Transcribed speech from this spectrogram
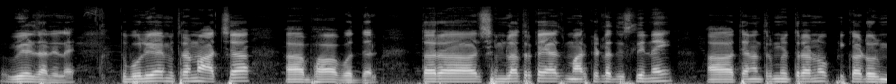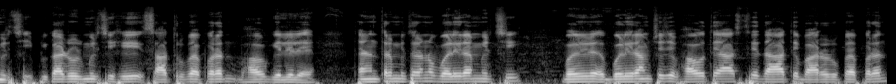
वेळ झालेला आहे. तर बोलूया मित्रांनो आजच्या भावाबद्दल. तर शिमला तर काही आज मार्केटला दिसली नाही. त्यानंतर मित्रांनो पिकाडोर मिरची. पिकाडोर मिरची हे सात रुपयापर्यंत भाव गेलेले आहे. त्यानंतर मित्रांनो बळीराम मिरची. बळी बळीरामचे जे भाव होते आज ते दहा ते बारा रुपयापर्यंत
